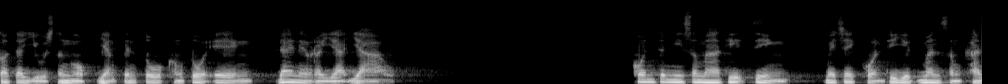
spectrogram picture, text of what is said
ก็จะอยู่สงบอย่างเป็นตัวของตัวเองได้ในระยะยาว คนจะมีสมาธิจริง ไม่ใช่คนที่ยึดมั่นสำคัญ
